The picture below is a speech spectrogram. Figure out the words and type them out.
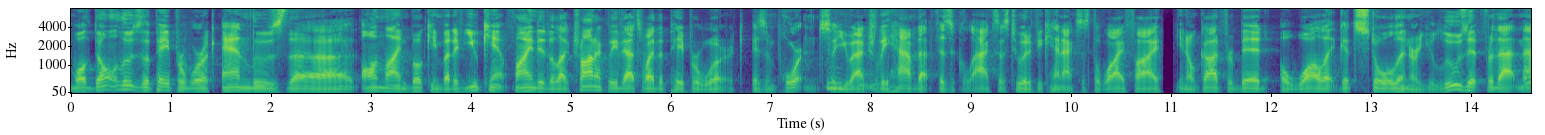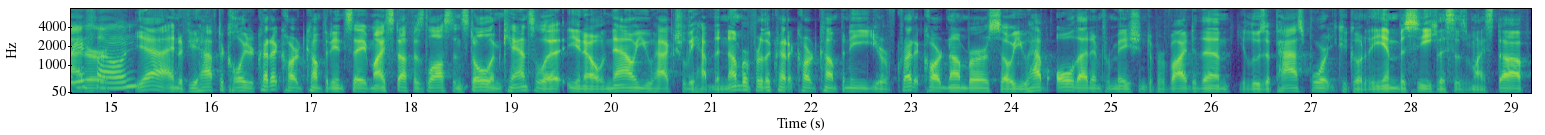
Well, don't lose the paperwork and lose the online booking. But if you can't find it electronically, that's why the paperwork is important. So you mm-hmm. actually have that physical access to it. If you can't access the Wi Fi, you know, God forbid a wallet gets stolen or you lose it for that your matter. phone. Yeah. And if you have to call your credit card company and say, my stuff is lost and stolen, cancel it, you know, now you actually have the number for the credit card company, your credit card number. So you have all that information to provide to them. You lose a passport, you could go to the embassy. This is my stuff.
